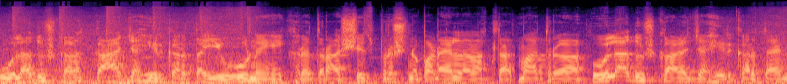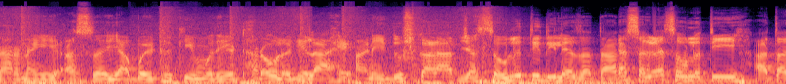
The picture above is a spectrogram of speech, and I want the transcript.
ओला दुष्काळ का जाहीर करता येऊ नये? खरं तर असेच प्रश्न पडायला लागतात. मात्र ओला दुष्काळ जाहीर करता येणार नाही असं या बैठकीमध्ये ठरवलं गेलं आहे. आणि दुष्काळात ज्या सवलती दिल्या जातात त्या सगळ्या सवलती आता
